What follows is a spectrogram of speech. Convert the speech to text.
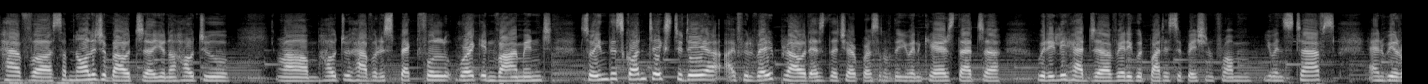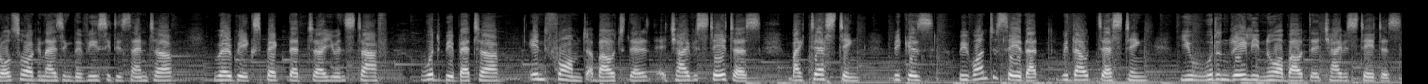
have uh, some knowledge about, uh, you know, how to um, how to have a respectful work environment. So in this context today, I feel very proud as the chairperson of the UN Cares that uh, we really had uh, very good participation from UN staffs and we are also organizing the VCT Center where we expect that uh, UN staff would be better informed about their HIV status by testing because we want to say that without testing you wouldn't really know about the HIV status.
